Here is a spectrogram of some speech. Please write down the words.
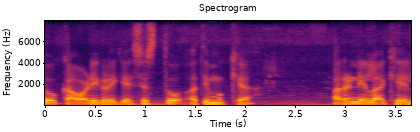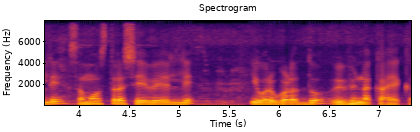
ಮತ್ತು ಕಾವಾಡಿಗಳಿಗೆ ಶಿಸ್ತು ಅತಿ ಮುಖ್ಯ. ಅರಣ್ಯ ಇಲಾಖೆಯಲ್ಲಿ ಸಮವಸ್ತ್ರ ಸೇವೆಯಲ್ಲಿ ಇವರುಗಳದ್ದು ವಿಭಿನ್ನ ಕಾಯಕ.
